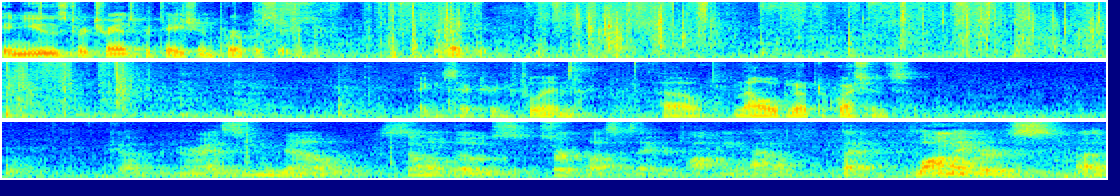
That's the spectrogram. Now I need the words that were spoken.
and used for transportation purposes. Thank you. Thank you, Secretary Flynn. Uh, Now open it up to questions. Governor, as you know, some of those surpluses that you're talking about that lawmakers uh,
